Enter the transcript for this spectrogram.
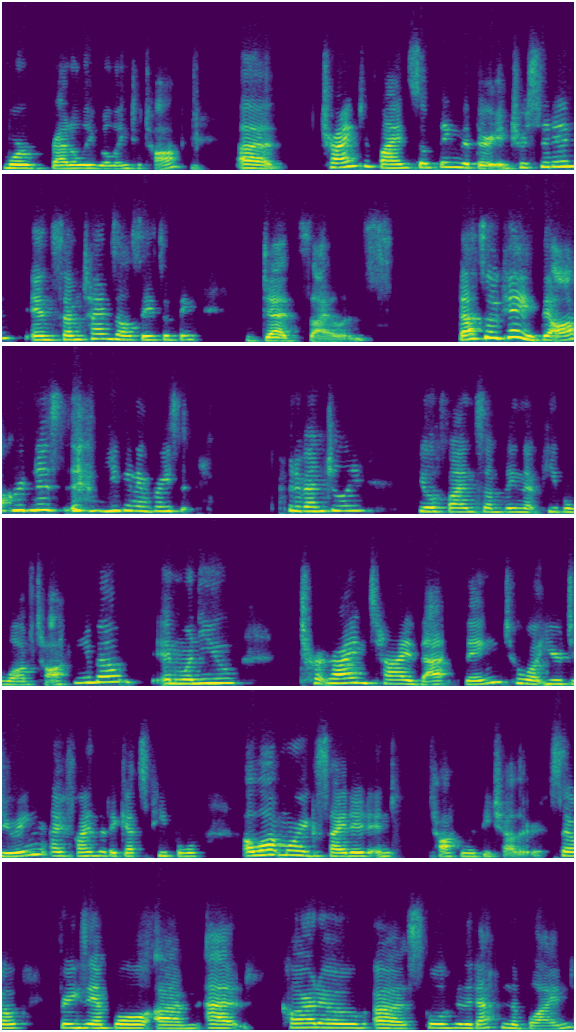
more readily willing to talk, uh, trying to find something that they're interested in. And sometimes I'll say something, dead silence. That's okay. The awkwardness, you can embrace it. But eventually, you'll find something that people love talking about. And when you try and tie that thing to what you're doing, I find that it gets people a lot more excited and talking with each other. So, for example, um, at Colorado uh, School for the Deaf and the Blind,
